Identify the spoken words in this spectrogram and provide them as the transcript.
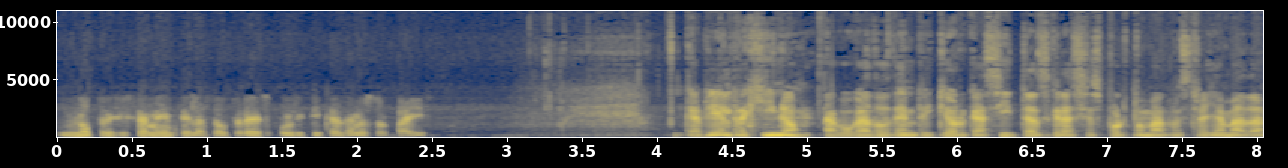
no precisamente las autoridades políticas de nuestro país. Gabriel Regino, abogado de Enrique Orcasitas, gracias por tomar nuestra llamada.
